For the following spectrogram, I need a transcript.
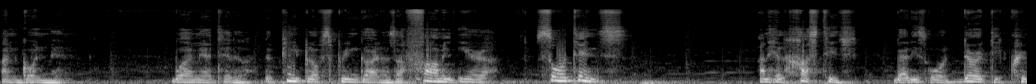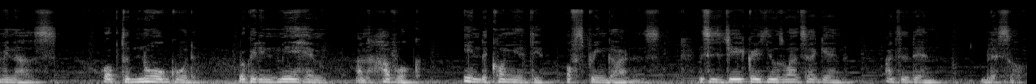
and gunmen. Boy, may I tell you, the people of Spring Gardens are farming era so tense and held hostage by these old dirty criminals up to no good locating mayhem and havoc in the community of Spring Gardens. This is J Crazy News once again. Until then, bless up.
